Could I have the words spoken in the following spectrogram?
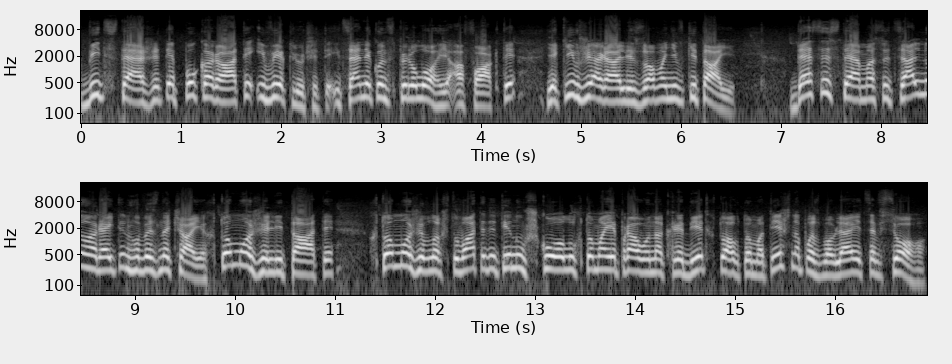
відстежити, покарати і виключити. І це не конспірологія, а факти, які вже реалізовані в Китаї де система соціального рейтингу визначає, хто може літати, хто може влаштувати дитину в школу, хто має право на кредит, хто автоматично позбавляється всього.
